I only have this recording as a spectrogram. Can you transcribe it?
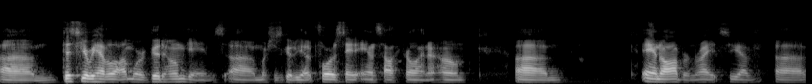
Um, this year we have a lot more good home games, um, which is good. We got Florida State and South Carolina at home, um, and Auburn, right? So you have. Uh,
